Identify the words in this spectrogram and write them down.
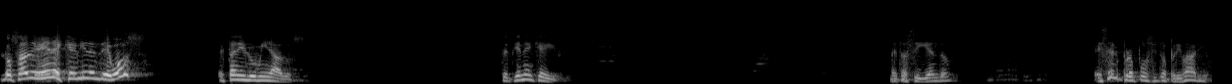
los ADN que vienen de vos están iluminados. Se tienen que ir. ¿Me estás siguiendo? Es el propósito primario.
